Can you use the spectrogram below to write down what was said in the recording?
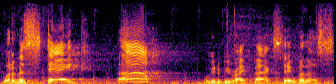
What a mistake! Ah! We're going to be right back. Stay with us.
